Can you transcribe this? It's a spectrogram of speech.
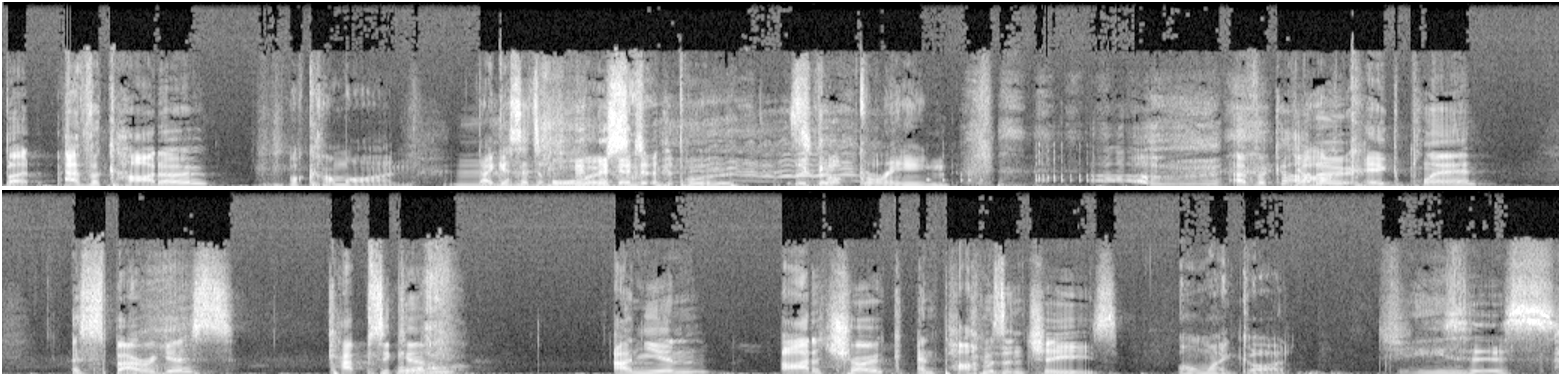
but avocado. oh come on! I guess that's mm. almost blue. It's got green. avocado, Yuck. eggplant, asparagus, capsicum, Oh. onion, artichoke, and parmesan cheese. Oh my god! Jesus.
